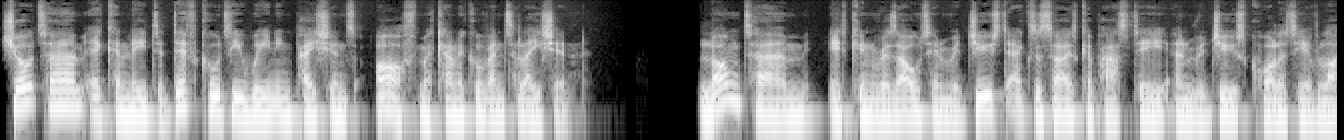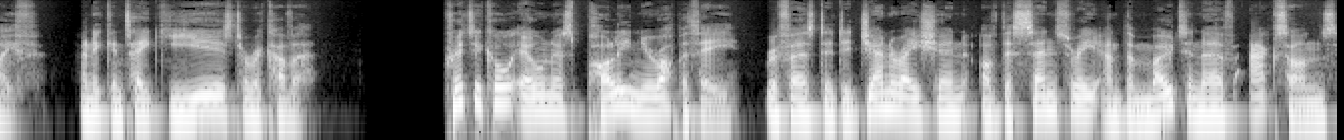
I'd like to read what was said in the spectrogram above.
Short term, it can lead to difficulty weaning patients off mechanical ventilation. Long term, it can result in reduced exercise capacity and reduced quality of life, and it can take years to recover. Critical illness polyneuropathy refers to degeneration of the sensory and the motor nerve axons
